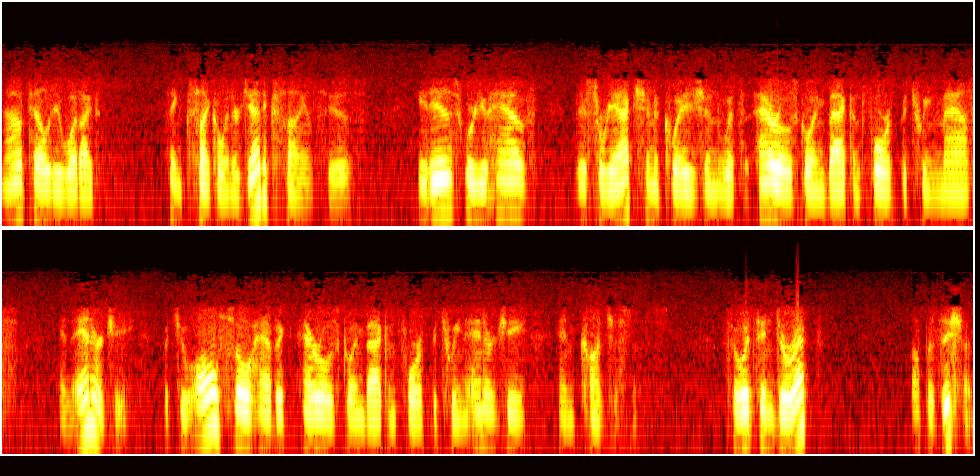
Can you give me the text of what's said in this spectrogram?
now tell you what I think psychoenergetic science is, it is where you have this reaction equation with arrows going back and forth between mass and energy, but you also have arrows going back and forth between energy and consciousness. So it's in direct opposition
